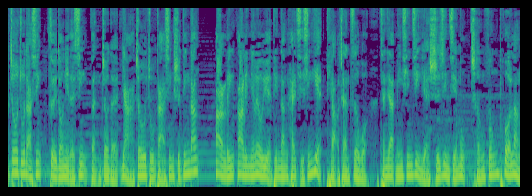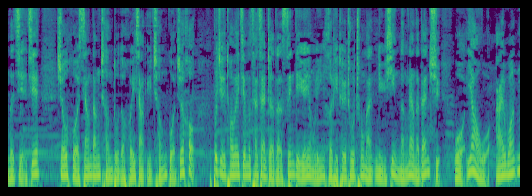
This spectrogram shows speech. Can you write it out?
亚洲主打星最懂你的心，本周的亚洲主打星是叮当。二零二零年六月，叮当开启新业，挑战自我，参加明星竞演实境节目《乘风破浪的姐姐》，收获相当程度的回响与成果之后，不仅同为节目参赛者的 Cindy 袁咏琳合体推出充满女性能量的单曲《我要我 I Want Me》，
